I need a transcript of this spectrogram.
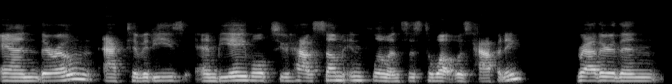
and their own activities and be able to have some influence as to what was happening rather than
